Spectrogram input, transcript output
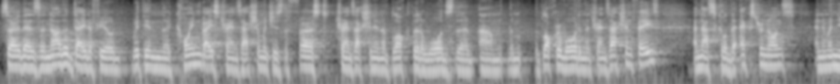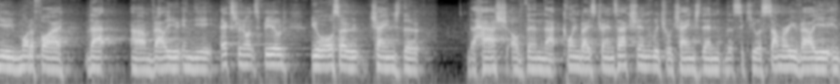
So there's another data field within the Coinbase transaction, which is the first transaction in a block that awards the, um, the, the block reward and the transaction fees and that's called the extra nonce. And then when you modify that um, value in the extra nonce field, you'll also change the, the hash of then that Coinbase transaction, which will change then the secure summary value in,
